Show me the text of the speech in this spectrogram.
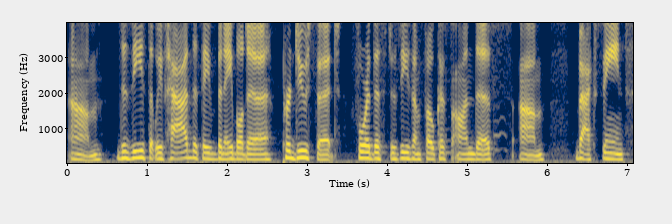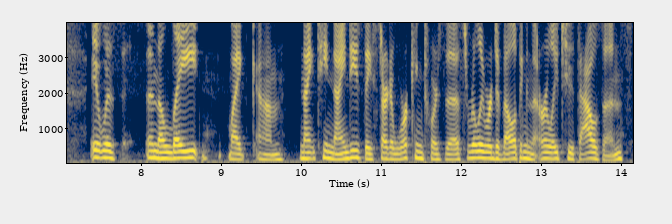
um, disease that we've had that they've been able to produce it for this disease and focus on this um, vaccine. It was in the late like um, 1990s they started working towards this. Really, were developing in the early 2000s.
